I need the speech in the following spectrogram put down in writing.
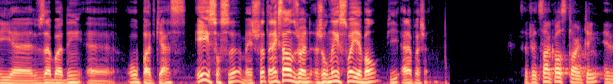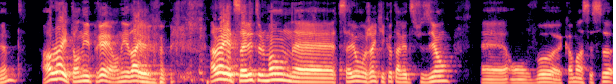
et de vous abonner au podcast. Et sur ça, ben, je vous souhaite une excellente journée, soyez bons, puis à la prochaine. Ça fait ça encore starting event? Alright, on est prêt, on est live. Alright, salut tout le monde. Euh, salut aux gens qui écoutent en rediffusion. Euh, on va commencer ça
